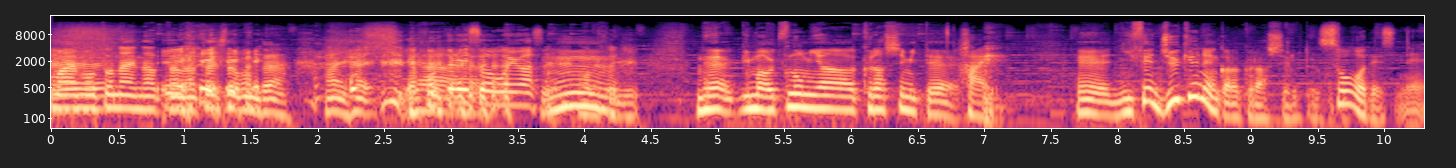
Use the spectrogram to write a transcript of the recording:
前も大人になったな大したもんだ。はいはい。や本当にそう思いますうん。本当に。ね今宇都宮暮らしてみて、はいえー、2019年から暮らしてるというこそうですね。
